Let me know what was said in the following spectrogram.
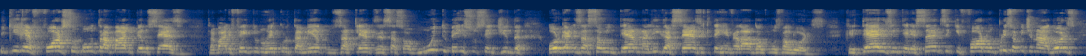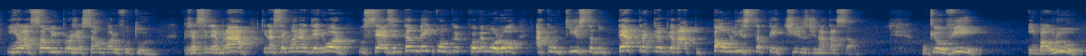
e que reforça o bom trabalho pelo SESI. Trabalho feito no recrutamento dos atletas, essa só muito bem sucedida organização interna, a Liga SESI, que tem revelado alguns valores. Critérios interessantes e que formam principalmente nadadores em relação e projeção para o futuro. Precisa se lembrar que na semana anterior o SESI também comemorou a conquista do tetracampeonato paulista petis de natação. O que eu vi em Bauru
